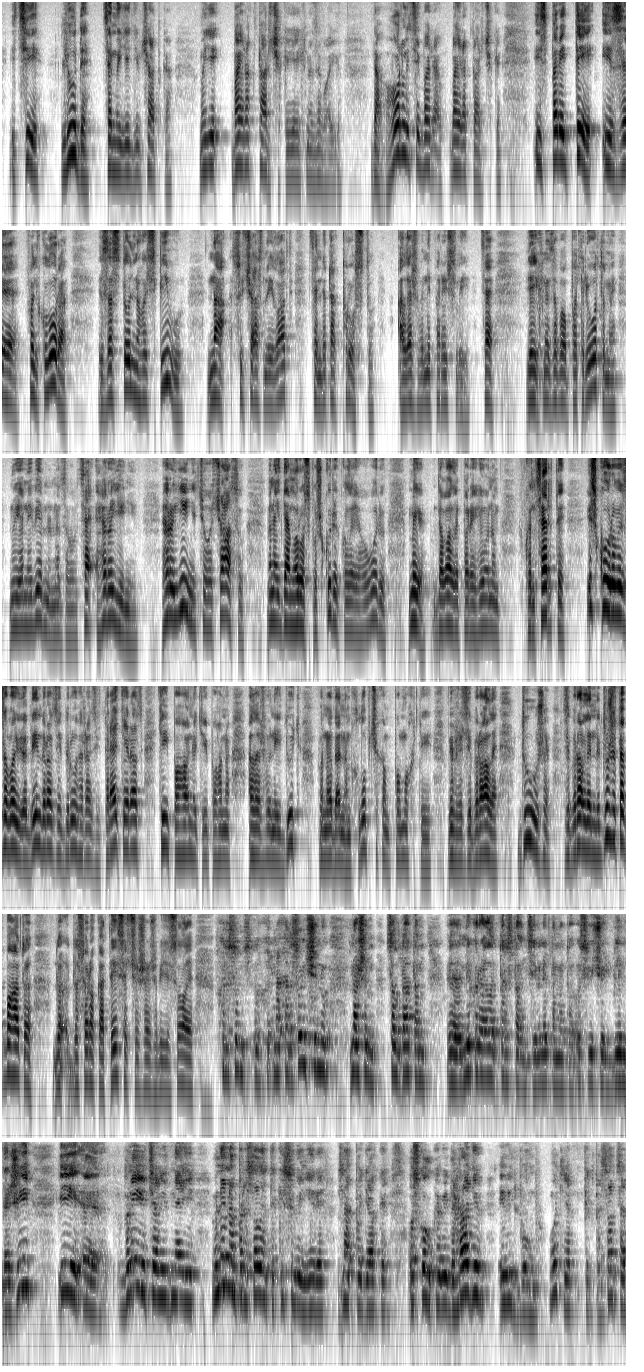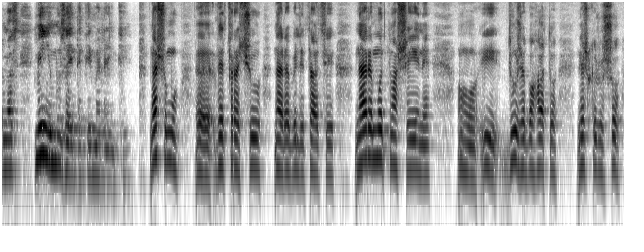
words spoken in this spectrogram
і ці люди, це мої дівчатка, мої байрактарчики, я їх називаю. Да, горлиці байра- байрактарчики. І перейти із е, фольклора, з застольного співу на сучасний лад це не так просто. Але ж вони перейшли. Це я їх називав патріотами, ну я невірно називав. Це героїні. Героїні цього часу. Мене йде мороз по коли я говорю. Ми давали по регіонам концерти. І скоро ви визивають один раз, і другий раз, і третій раз, тій погано, тій погано. Але ж вони йдуть, бо треба нам хлопчикам допомогти. Ми вже зібрали дуже, зібрали не дуже так багато, до, до 40 тисяч, вже ж відіслали Херсон, на Херсонщину нашим солдатам е, мікроелектростанції. Вони там освічують бліндажі і е, від неї. Вони нам прислали такі сувеніри, знак подяки, осколки від градів і від бомб. От я підписав, це в нас міні-музей такий маленький. Нашому е, ветврачу на реабілітацію, на ремонт машини. О, і дуже багато. Я ж кажу, що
